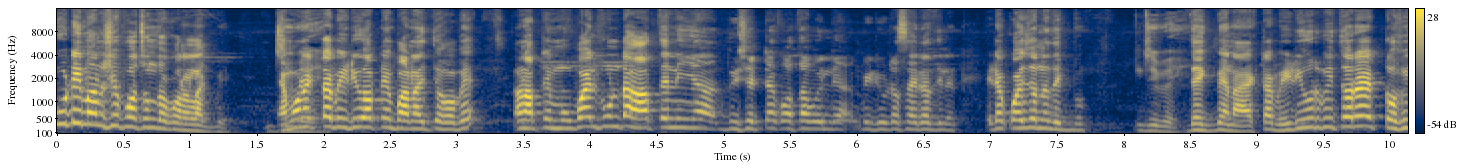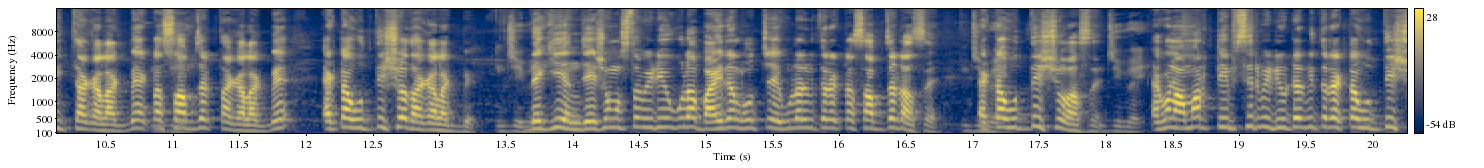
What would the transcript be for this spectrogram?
কোটি মানুষের পছন্দ করা লাগবে। এমন একটা ভিডিও আপনি বানাইতে হবে। কারণ আপনি মোবাইল ফোনটা হাতে নিয়ে দুই চারটা কথা বললে ভিডিওটা সাইডা দিলেন। এটা কয়জনে দেখব? দেখবে না একটা ভিডিওর ভিতরে টপিক থাকা লাগবে একটা সাবজেক্ট থাকা লাগবে একটা উদ্দেশ্য থাকা লাগবে। দেখিয়েন যে সমস্ত ভিডিওগুলো ভাইরাল হচ্ছে এগুলোর ভিতরে একটা সাবজেক্ট আছে একটা উদ্দেশ্য আছে। এখন আমার টিপসের ভিডিওটার ভিতরে একটা উদ্দেশ্য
